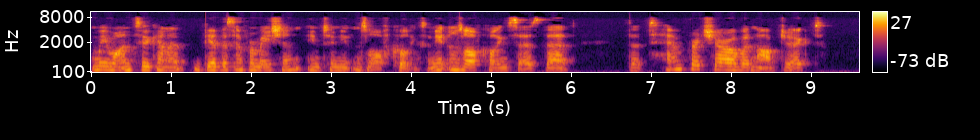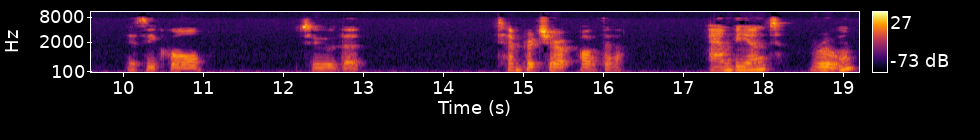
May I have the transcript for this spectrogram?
we want to kind of get this information into Newton's law of cooling. So Newton's law of cooling says that the temperature of an object is equal to the temperature of the ambient room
